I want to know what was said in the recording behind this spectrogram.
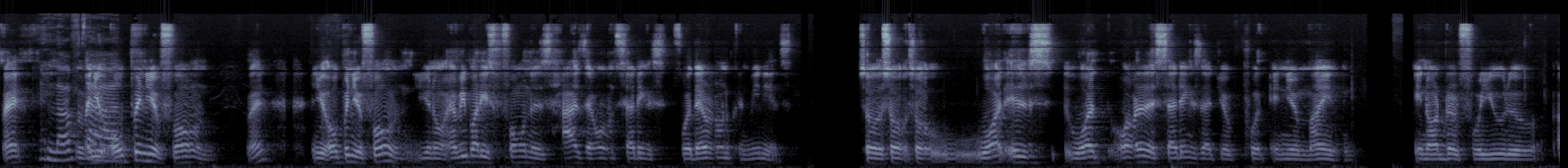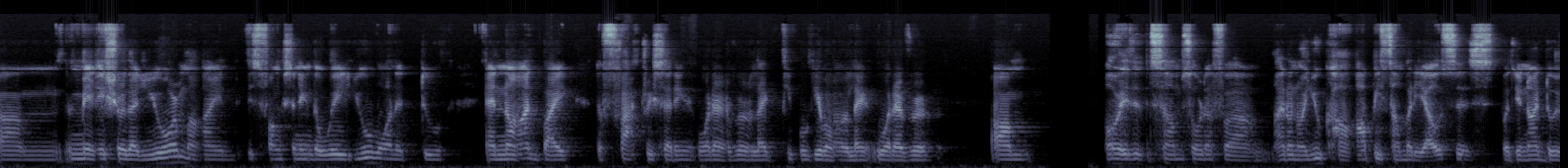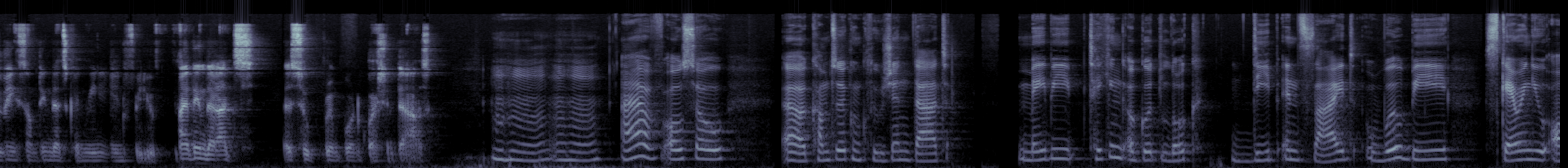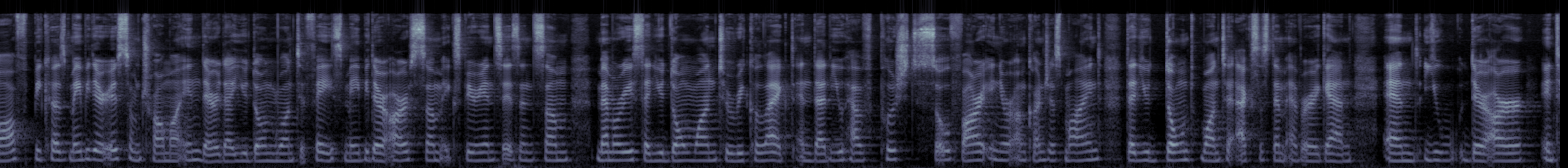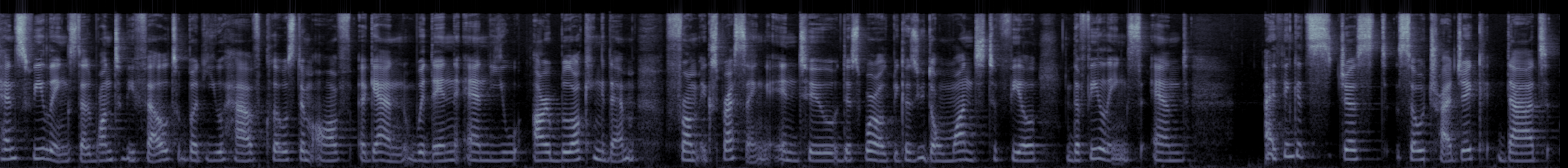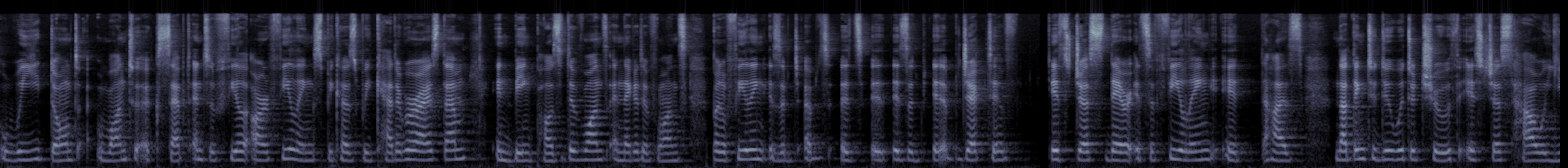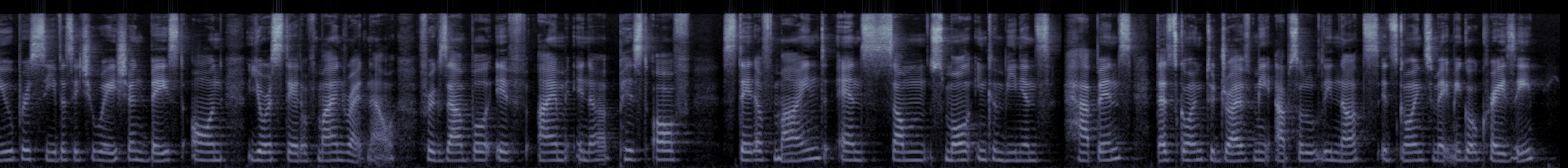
right? I love when that. you open your phone, right? And you open your phone, you know, everybody's phone is has their own settings for their own convenience. So, so, so, what is what? What are the settings that you put in your mind in order for you to um, make sure that your mind is functioning the way you want it to, and not by the factory setting, whatever, like people give out like whatever. Um, or is it some sort of um, I don't know, you copy somebody else's, but you're not doing something that's convenient for you? I think that's a super important question to ask. Mm-hmm, mm-hmm. I have also uh, come to the conclusion that maybe taking a good look deep inside will be scaring you off because maybe there is some trauma in there that you don't want to face. Maybe there are some experiences and some memories that you don't want to recollect and that you have pushed so far in your unconscious mind that you don't want to access them ever again. And you there are intense feelings that want to be felt, but you have closed them off again within and you are blocking them from expressing into this world because you don't want to feel the feelings and I think it's just so tragic that we don't want to accept and to feel our feelings because we categorize them in being positive ones and negative ones. But a feeling is a, it's is a, objective. It's just there. It's a feeling. It has nothing to do with the truth. It's just how you perceive a situation based on your state of mind right now. For example, if I'm in a pissed off state of mind and some small inconvenience happens that's going to drive me absolutely nuts. It's going to make me go crazy.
